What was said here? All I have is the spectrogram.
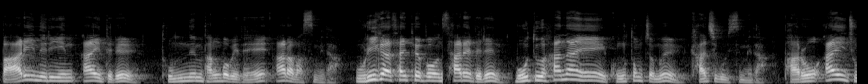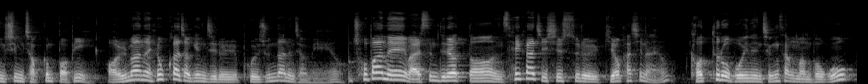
말이 느린 아이들을 돕는 방법에 대해 알아봤습니다. 우리가 살펴본 사례들은 모두 하나의 공통점을 가지고 있습니다. 바로 아이 중심 접근법이 얼마나 효과적인지를 보여준다는 점이에요. 초반에 말씀드렸던 세 가지 실수를 기억하시나요? 겉으로 보이는 증상만 보고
